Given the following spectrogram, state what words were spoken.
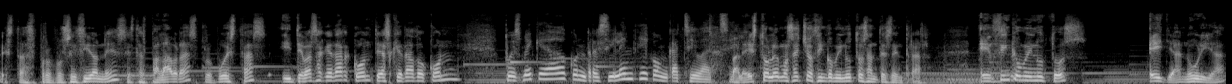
estas proposiciones, estas palabras propuestas, y te vas a quedar con, te has quedado con... Pues me he quedado con resiliencia y con cachivache. Vale, esto lo hemos hecho cinco minutos antes de entrar. En cinco minutos, ella, Nuria,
